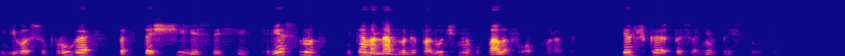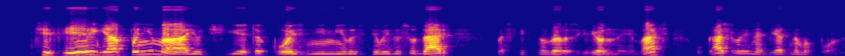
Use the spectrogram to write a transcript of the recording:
и его супруга подтащили Сесиль к креслу, и там она благополучно упала в обморок. Дедушка позвонил прислуге. «Теперь я понимаю, чьи это козни, милостивый государь!» — воскликнула разъяренная мать, указывая на бедного Понса.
